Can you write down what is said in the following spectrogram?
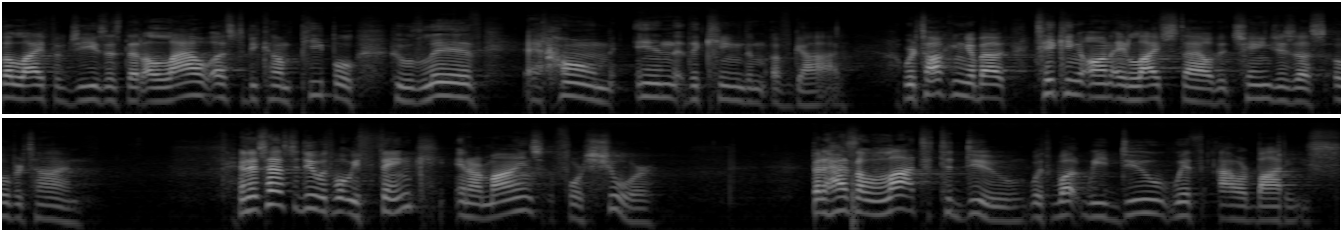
the life of Jesus that allow us to become people who live at home in the kingdom of God. We're talking about taking on a lifestyle that changes us over time. And this has to do with what we think in our minds, for sure, but it has a lot to do with what we do with our bodies.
